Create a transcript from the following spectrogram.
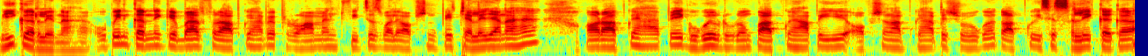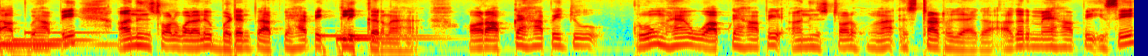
भी कर लेना है। ओपन करने के बाद फिर आपको यहाँ पे प्रोग्राम एंड फीचर्स वाले ऑप्शन पे चले जाना है और आपको यहाँ पे गूगल क्रोम को आपको यहाँ पे ये ऑप्शन आपको यहाँ पे शो होगा तो आपको इसे सेलेक्ट करके आपको यहाँ पे अनइंस्टॉल वाले बटन पर आपको यहाँ पे क्लिक करना है और आपका यहाँ पे जो क्रोम है वो आपके यहाँ पे अनइंस्टॉल होना स्टार्ट हो जाएगा अगर मैं यहाँ पे इसे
